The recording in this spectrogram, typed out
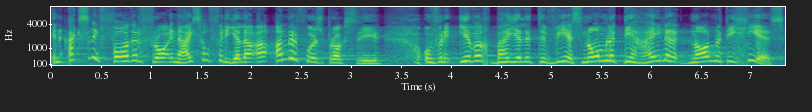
en ek sal die Vader vra en hy sal vir julle 'n ander voorspraak stuur om vir ewig by julle te wees, naamlik die Heilige, naamlik die Gees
